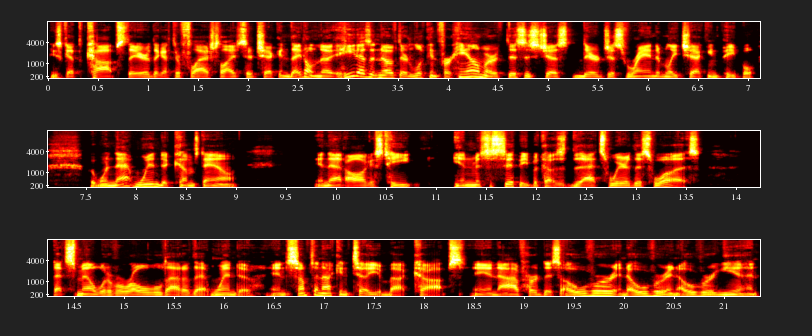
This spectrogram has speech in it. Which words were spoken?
He's got the cops there. They got their flashlights. They're checking. They don't know. He doesn't know if they're looking for him or if this is just they're just randomly checking people. But when that window comes down in that August heat in Mississippi, because that's where this was, that smell would have rolled out of that window. And something I can tell you about cops, and I've heard this over and over and over again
